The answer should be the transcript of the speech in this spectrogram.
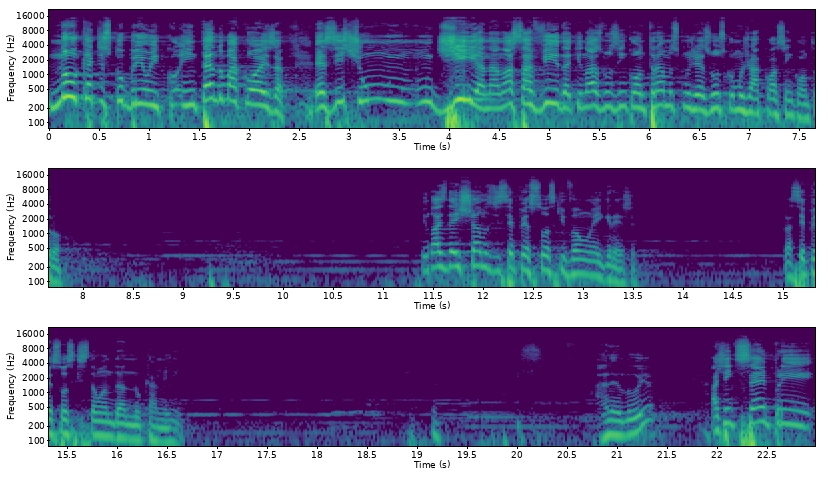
nunca descobriu. Entenda uma coisa: existe um, um dia na nossa vida que nós nos encontramos com Jesus como Jacó se encontrou. E nós deixamos de ser pessoas que vão à igreja, para ser pessoas que estão andando no caminho. Aleluia. A gente sempre,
